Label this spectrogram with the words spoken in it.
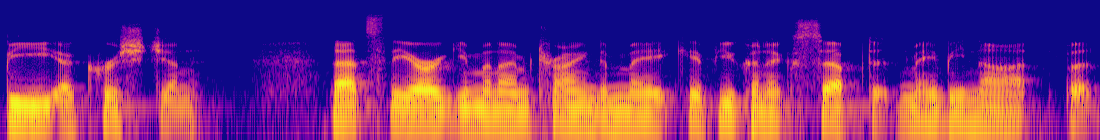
be a Christian. That's the argument I'm trying to make. If you can accept it, maybe not, but.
